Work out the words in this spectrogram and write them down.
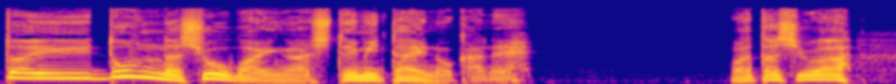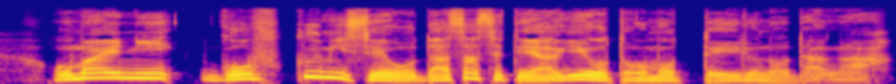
体どんな商売がしてみたいのかね。私はお前に呉服店を出させてあげようと思っているのだが」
